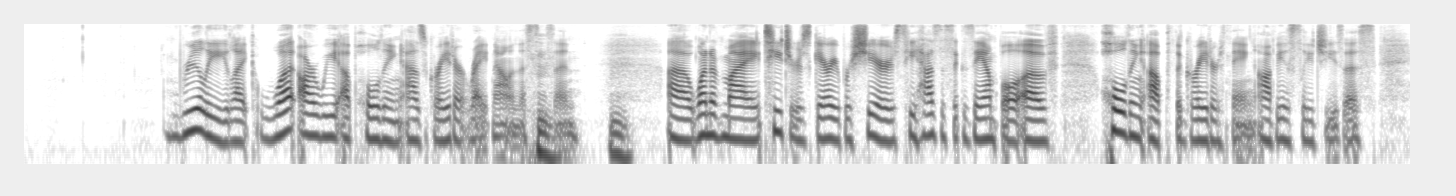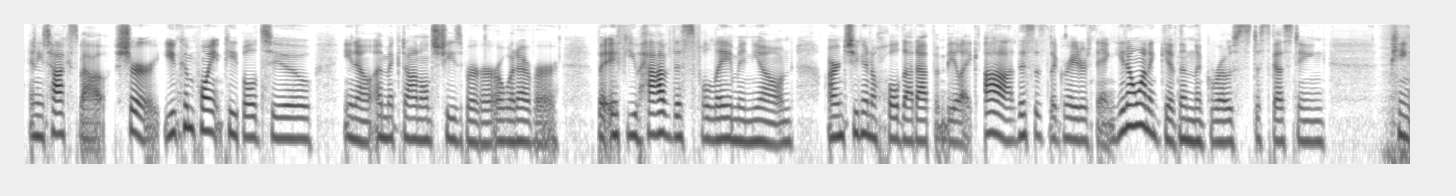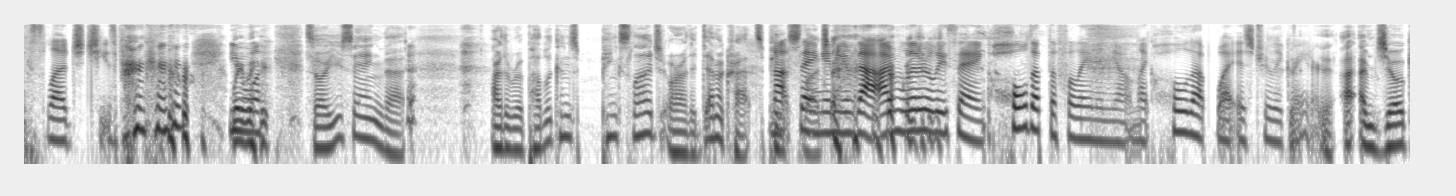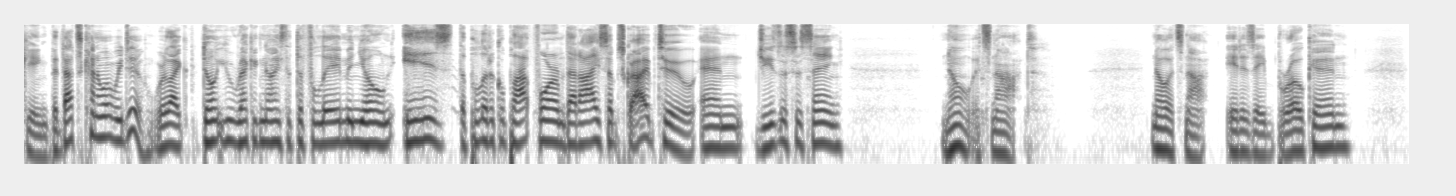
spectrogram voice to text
really like what are we upholding as greater right now in this hmm. season? Hmm. Uh, one of my teachers, Gary Breshears, he has this example of holding up the greater thing, obviously Jesus. And he talks about, sure, you can point people to, you know, a McDonald's cheeseburger or whatever, but if you have this filet mignon, aren't you going to hold that up and be like, ah, this is the greater thing? You don't want to give them the gross, disgusting, pink sludge cheeseburger. wait, want- wait. So are you saying that are the Republicans pink sludge or are the Democrats pink Not sludge? saying any of that. I'm literally saying hold up the filet mignon, like hold up what is truly greater. Yeah, I, I'm joking, but that's kind of what we do. We're like, don't you recognize that the filet mignon is the political platform that I subscribe to? And Jesus is saying, no, it's not. No, it's not. It is a broken,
